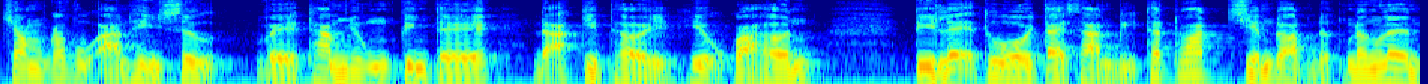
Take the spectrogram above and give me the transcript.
trong các vụ án hình sự về tham nhũng kinh tế đã kịp thời, hiệu quả hơn. Tỷ lệ thu hồi tài sản bị thất thoát, chiếm đoạt được nâng lên,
